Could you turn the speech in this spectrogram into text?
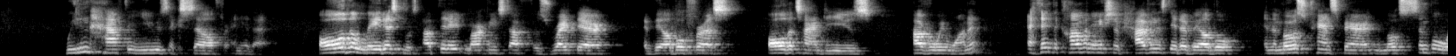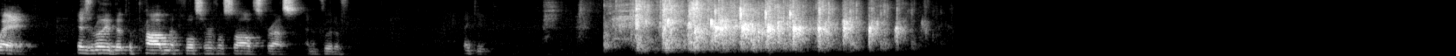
We didn't have to use Excel for any of that. All the latest, most up-to-date marketing stuff was right there, available for us all the time to use however we want it. I think the combination of having this data available in the most transparent, the most simple way is really the, the problem that Full Circle solves for us at Influitive. Thank you.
